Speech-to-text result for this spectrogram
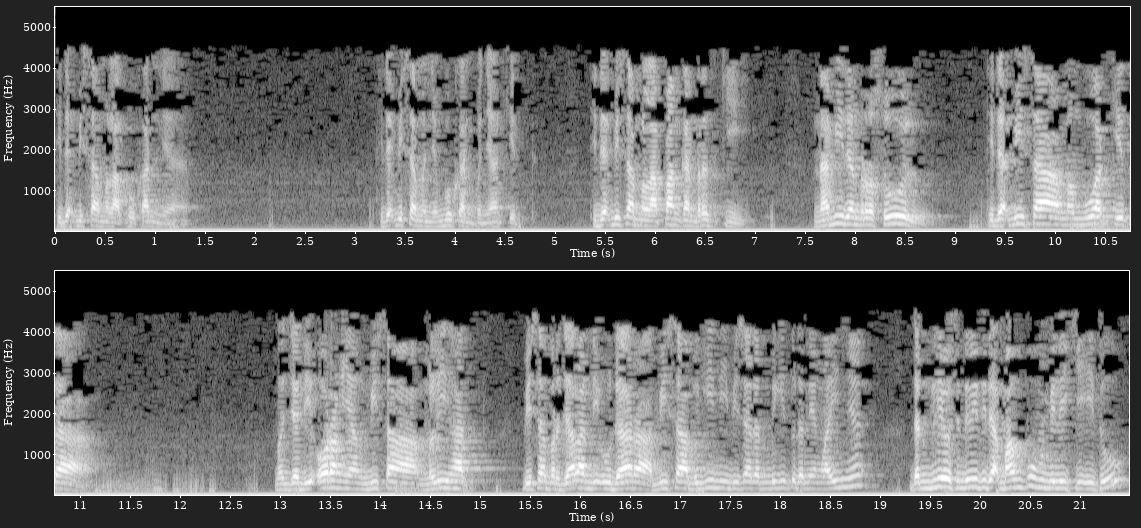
tidak bisa melakukannya, tidak bisa menyembuhkan penyakit, tidak bisa melapangkan rezeki. Nabi dan Rasul tidak bisa membuat kita menjadi orang yang bisa melihat, bisa berjalan di udara, bisa begini, bisa dan begitu dan yang lainnya. Dan beliau sendiri tidak mampu memiliki itu.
